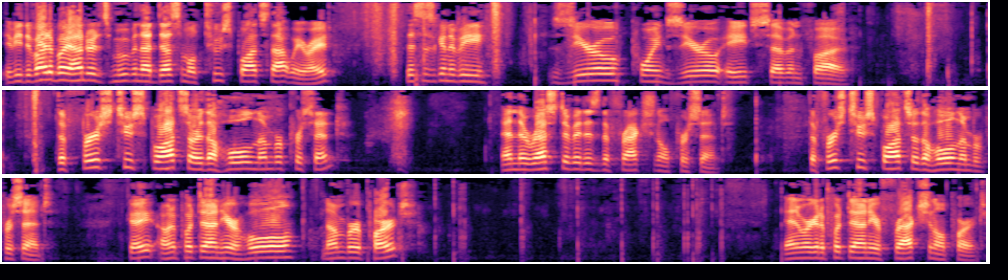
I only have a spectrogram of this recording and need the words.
If you divide it by 100, it's moving that decimal two spots that way, right? This is going to be 0.0875. The first two spots are the whole number percent, and the rest of it is the fractional percent. The first two spots are the whole number percent. Okay, I'm going to put down here whole number part. And we're going to put down here fractional part.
